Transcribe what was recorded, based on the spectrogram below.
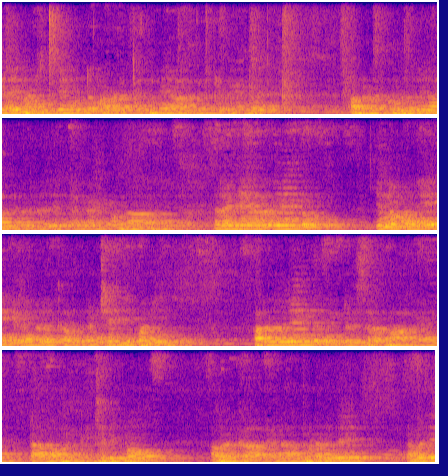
இறைவன் என்றும் அவர்களுக்கு துணையாக இருக்க வேண்டும். அவர்களுக்கு உதவியாக இருந்த திட்டங்கள் எல்லாம் நிறைவேற வேண்டும். இன்னும் அநேக இடங்களுக்கு அவர் நற்செய்தி பணி பரவ வேண்டும் என்று சிறப்பாக நாம் அவருக்கு செபிப்போம் அவருக்காக நாம் தொடர்ந்து நமது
